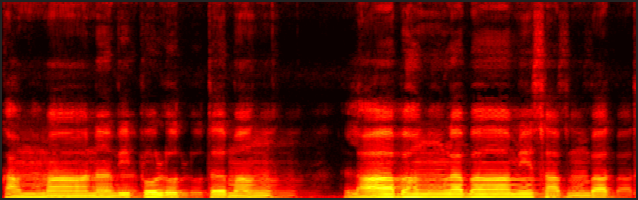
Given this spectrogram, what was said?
කම්මාන විපුලුත්තමං ලාබං ලබාමි සම්බත්ත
